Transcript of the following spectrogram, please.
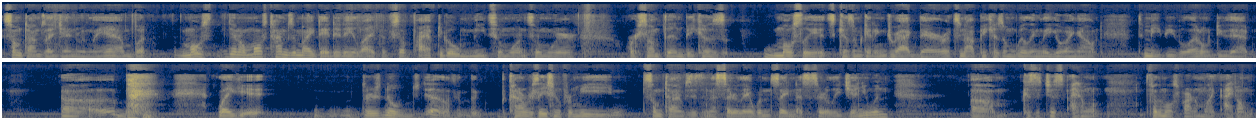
sometimes I genuinely am, but most you know most times in my day to day life, if, if I have to go meet someone somewhere or something, because mostly it's because I'm getting dragged there. It's not because I'm willingly going out to meet people. I don't do that. Uh, like it, there's no uh, the, the, conversation for me sometimes isn't necessarily I wouldn't say necessarily genuine because um, it just I don't for the most part I'm like I don't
